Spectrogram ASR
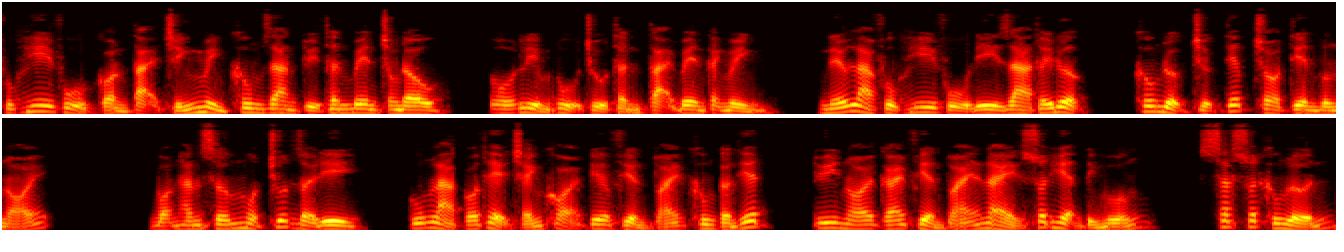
phục hy phủ còn tại chính mình không gian tùy thân bên trong đâu ô liềm phụ chủ thần tại bên cạnh mình, nếu là phục hy phủ đi ra thấy được, không được trực tiếp cho tiên vương nói. Bọn hắn sớm một chút rời đi, cũng là có thể tránh khỏi kia phiền toái không cần thiết, tuy nói cái phiền toái này xuất hiện tình huống, xác suất không lớn,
